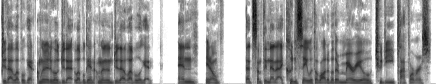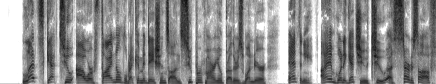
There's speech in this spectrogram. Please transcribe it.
do that level again. I'm to go do that level again. I'm to do that level again. And, you know, that's something that I couldn't say with a lot of other Mario 2D platformers. Let's get to our final recommendations on Super Mario Brothers Wonder. Anthony, I am going to get you to uh, start us off.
